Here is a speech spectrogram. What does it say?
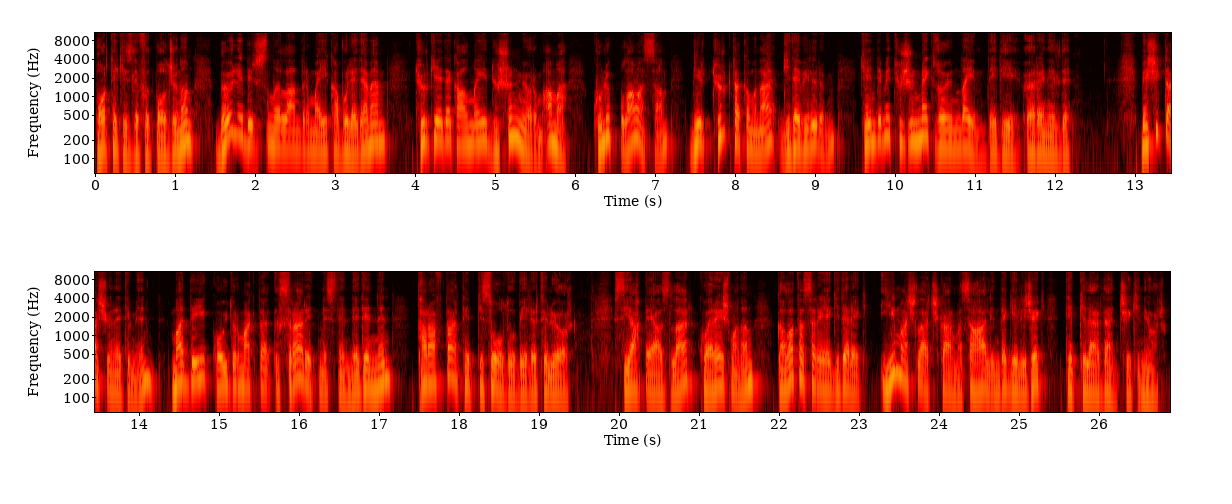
Portekizli futbolcunun böyle bir sınırlandırmayı kabul edemem, Türkiye'de kalmayı düşünmüyorum ama kulüp bulamazsam bir Türk takımına gidebilirim, kendimi düşünmek zorundayım dediği öğrenildi. Beşiktaş yönetiminin maddeyi koydurmakta ısrar etmesinin nedeninin taraftar tepkisi olduğu belirtiliyor. Siyah beyazlar Quaresma'nın Galatasaray'a giderek iyi maçlar çıkarması halinde gelecek tepkilerden çekiniyor.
